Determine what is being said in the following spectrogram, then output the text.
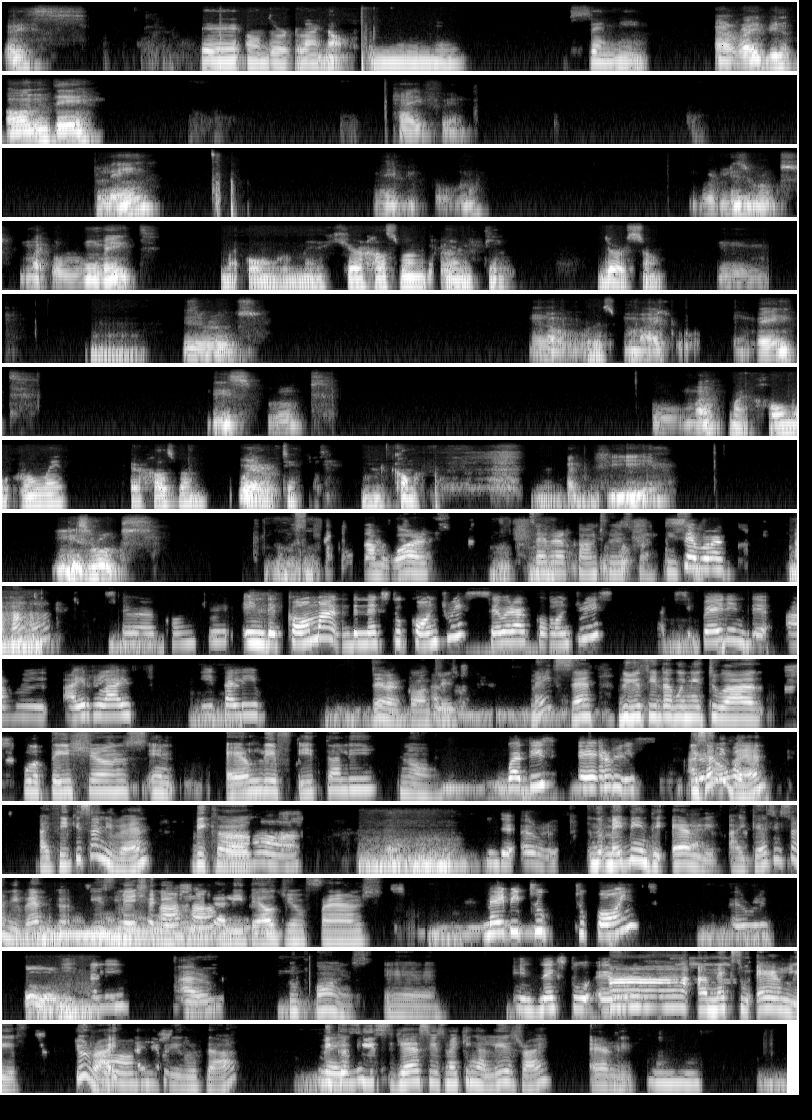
what is The underline. No. Mm, semi. arriving on the hyphen. Plane, maybe comma. Where Liz Brooks, my old roommate, My old roommate, her husband, and Tim Gerson. mm, Mm, Brooks. No, my roommate. Liz Brooks. Comma, My home roommate, her husband, where and Tim. Mhm, Comma. And he, Liz Brooks, Some words. Several countries. Several, Uh-huh. several countries. In the comma, the next two countries, several countries participate in the Ar- Airlift, Italy. Several countries. Makes sense. Do you think that we need to add quotations in Airlift Italy? No. What is Airlift? I It's an know what- event. I think it's an event because Ah. In the Airlift. maybe in the airlift, I guess it's an event. because It's mentioning Uh-huh. Italy, Belgium, France. Maybe two, two points. Airlift, Italy, are Two points. Uh, in next to Airlift. ah, and next to airlift. You're right. Ah. I agree with that. Because Maybe. he's, yes, he's making a list, right? Airlift. Mhm.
